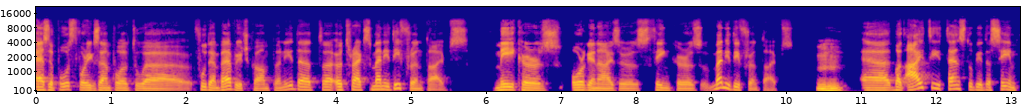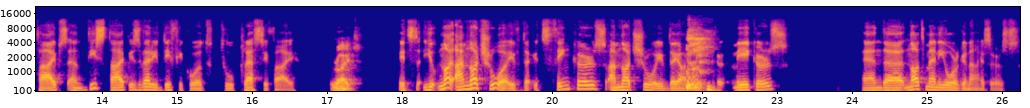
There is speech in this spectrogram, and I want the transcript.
as opposed, for example, to a food and beverage company that uh, attracts many different types makers, organizers, thinkers, many different types. Mm-hmm. Uh, but IT tends to be the same types, and this type is very difficult to classify. Right. It's you. Not. I'm not sure if the, it's thinkers. I'm not sure if they are maker, makers, and uh, not many organizers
